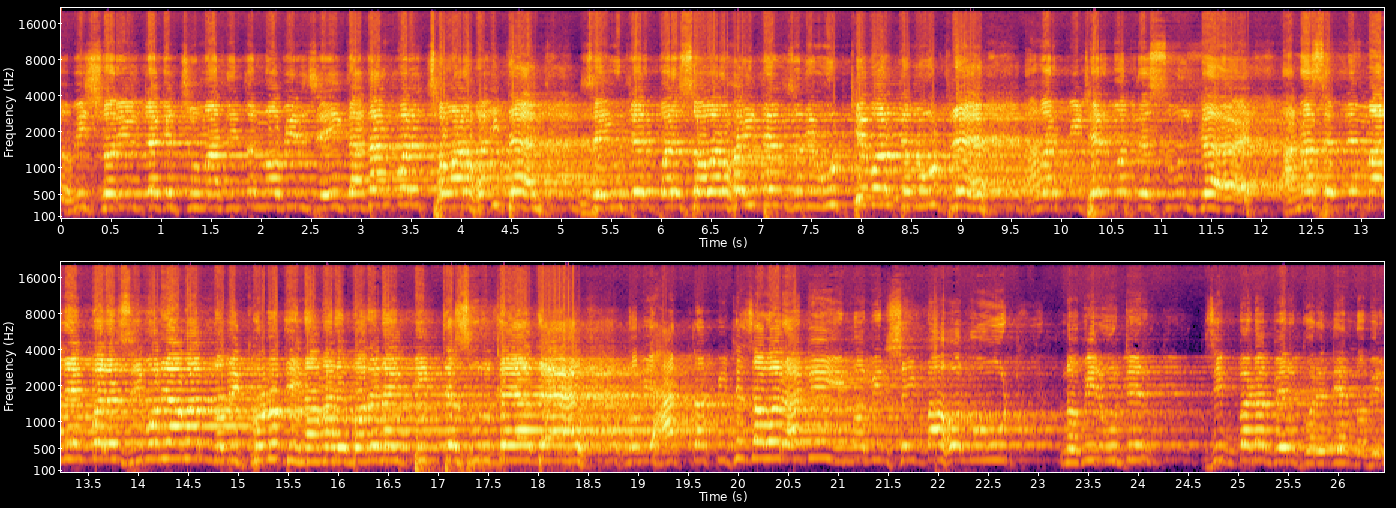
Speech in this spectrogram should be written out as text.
নবীর শরীরটাকে চুমা দিত, নবীর যেই গাদার পরে ছোয়ার হইতেন, যেই উঠের পরে সওয়ার হইতেন, যদি উঠকে বলতেন উঠলে আমার পিঠের মধ্যে চুলকায় আনাস ইবনে মালিক বলে, জীবনে আমার নবী কোনোদিন আমারে বলে নাই, পিঠটা চুলকায়া দেয়। নবী হাতটা পিঠে যাওয়ার আগেই নবীর সেই বাহন উঠ নবীর উটের জিব্বাটা বের করে দিয়ে নবীর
